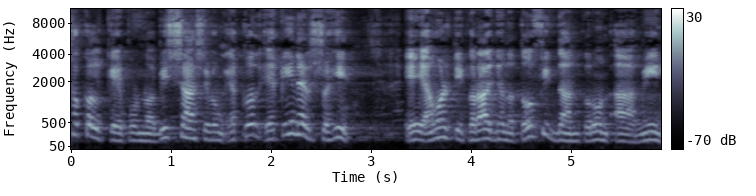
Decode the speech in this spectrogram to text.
সকলকে পূর্ণ বিশ্বাস এবং একিনের সহিত এই আমলটি করার জন্য তৌফিক দান করুন, আমিন।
